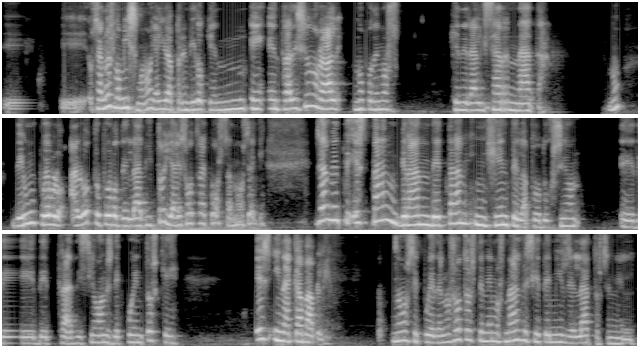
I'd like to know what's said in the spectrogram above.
Eh, eh, o sea, no es lo mismo, ¿no? Ya yo he aprendido que en, en, tradición oral no podemos generalizar nada, ¿no? De un pueblo al otro pueblo del ladito ya es otra cosa, ¿no? O sea que realmente es tan grande, tan ingente la producción eh, de, de tradiciones, de cuentos, que es inacabable. No se puede. Nosotros tenemos más de 7.000 relatos en el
